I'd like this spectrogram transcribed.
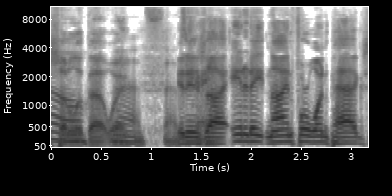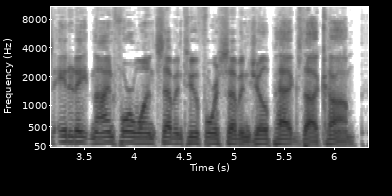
just settle Oh, it that way. that's- that's it is uh, 888-941-PAGS, 888-941-7247, joepags.com. L-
